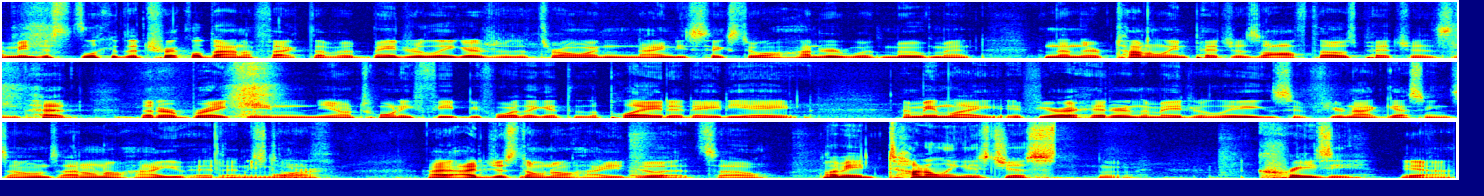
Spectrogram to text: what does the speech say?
I mean, just look at the trickle down effect of it. Major leaguers are throwing 96 to 100 with movement, and then they're tunneling pitches off those pitches and that that are breaking you know 20 feet before they get to the plate at 88. I mean, like if you're a hitter in the major leagues, if you're not guessing zones, I don't know how you hit anymore. I, I just don't know how you do it. So I mean, tunneling is just Hmm. crazy. yeah,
